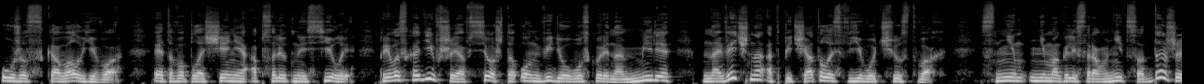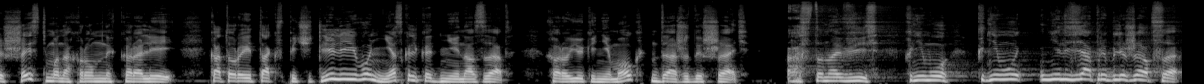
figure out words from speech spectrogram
Ужас сковал его. Это воплощение абсолютной силы, превосходившее все, что он видел в ускоренном мире, навечно отпечаталось в его чувствах. С ним не могли сравниться даже шесть монохромных королей, которые так впечатлили его несколько дней назад. Харуюки не мог даже дышать. «Остановись! К нему... к нему нельзя приближаться!»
